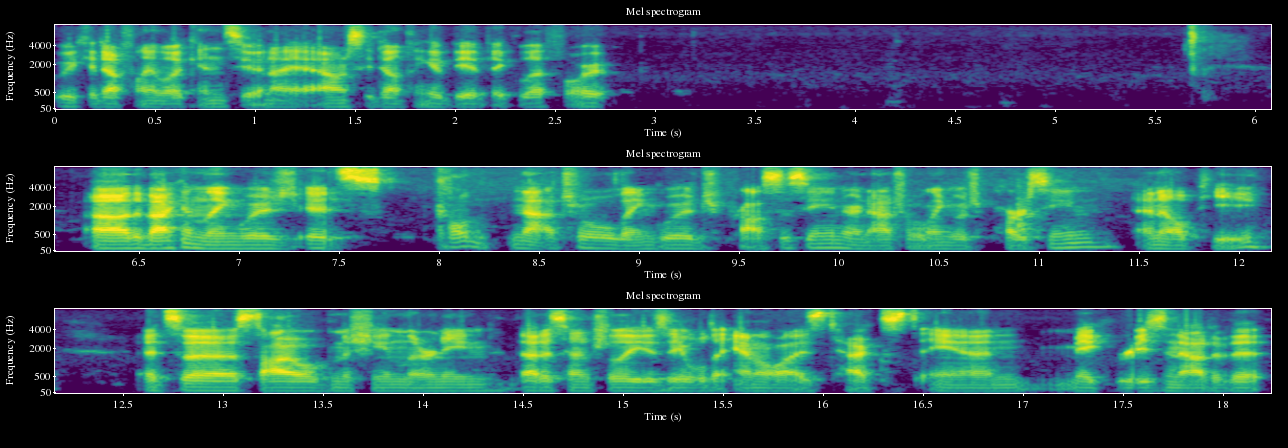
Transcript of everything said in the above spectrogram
we could definitely look into. And I honestly don't think it'd be a big lift for it. Uh, the backend language, it's called natural language processing or natural language parsing, NLP. It's a style of machine learning that essentially is able to analyze text and make reason out of it.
